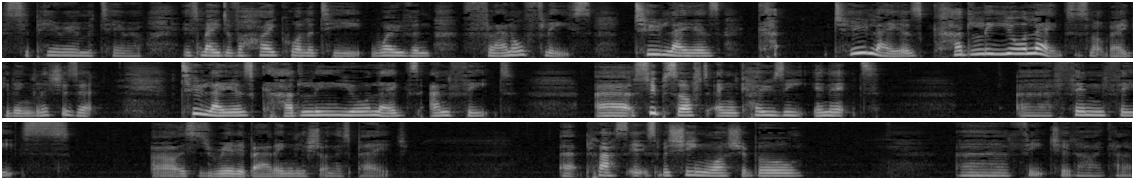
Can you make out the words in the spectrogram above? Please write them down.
superior material. It's made of a high quality woven flannel fleece. Two layers, cu- two layers, cuddly your legs. It's not very good English, is it? Two layers, cuddly your legs and feet. Uh, super soft and cozy in it. Uh, thin feet. Oh, this is really bad English on this page. Uh, plus, it's machine washable. Uh, featured high colour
